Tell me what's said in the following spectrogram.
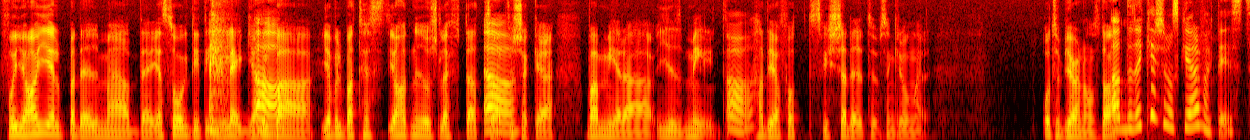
får jag hjälpa dig med, jag såg ditt inlägg, jag vill Ja. bara, jag vill bara testa, jag har ett nyårslöfte att så här, Ja. försöka vara mera givmild. Ja. Hade jag fått swisha dig tusen kronor? Och typ göra någons dag? Ja, det där kanske man ska göra faktiskt.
